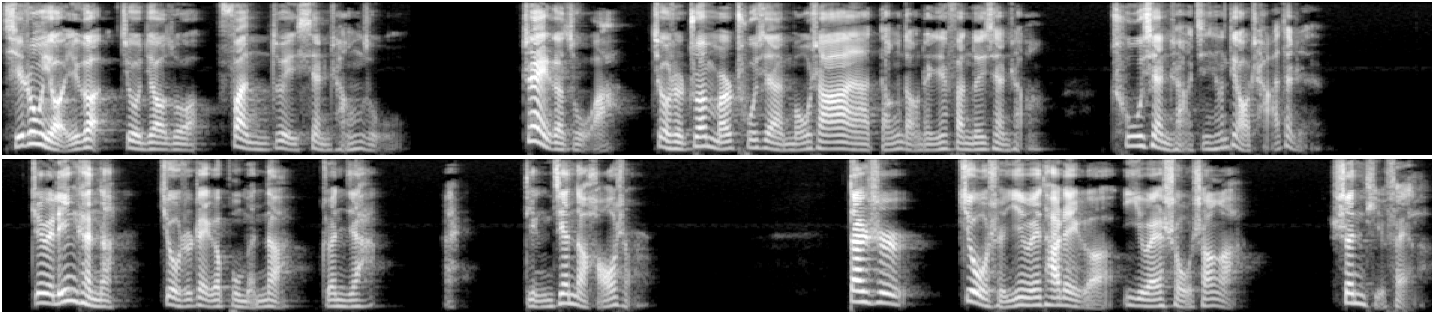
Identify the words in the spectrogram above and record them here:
其中有一个就叫做犯罪现场组。这个组啊，就是专门出现谋杀案啊等等这些犯罪现场，出现场进行调查的人。这位林肯呢，就是这个部门的专家，哎，顶尖的好手。但是就是因为他这个意外受伤啊，身体废了，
